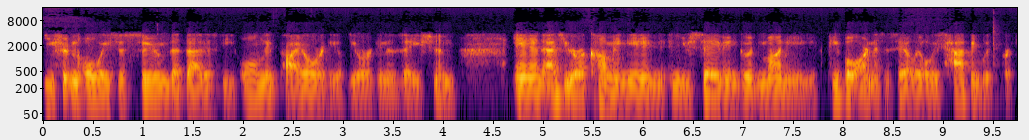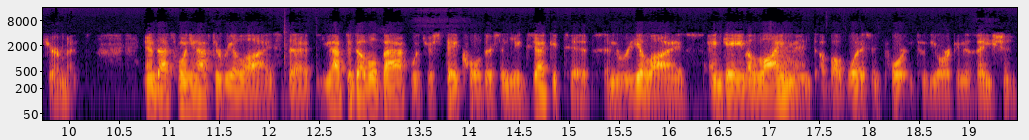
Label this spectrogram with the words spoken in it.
you shouldn't always assume that that is the only priority of the organization. And as you are coming in and you're saving good money, people aren't necessarily always happy with procurement. And that's when you have to realize that you have to double back with your stakeholders and the executives and realize and gain alignment about what is important to the organization.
